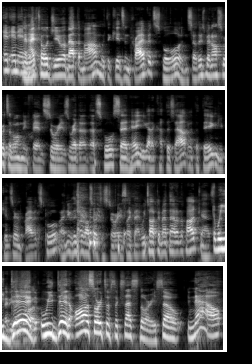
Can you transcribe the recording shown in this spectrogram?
and, and, and, and I told you about the mom with the kids in private school. And so there's been all sorts of OnlyFans stories where the, the school said, Hey, you got to cut this out with the thing. Your kids are in private school. I knew there's been all sorts of stories like that. We talked about that on the podcast. We did. We did all sorts of success stories. So now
